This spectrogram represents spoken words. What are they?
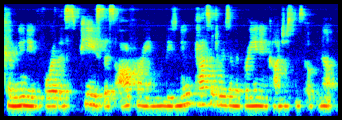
communing for this piece, this offering, these new passageways in the brain and consciousness open up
